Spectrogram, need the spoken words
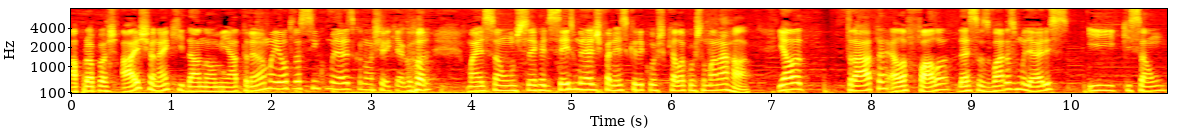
a própria Aisha, né, que dá nome à trama, e outras cinco mulheres que eu não achei aqui agora, mas são cerca de seis mulheres diferentes que, ele, que ela costuma narrar. E ela trata, ela fala dessas várias mulheres e que são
